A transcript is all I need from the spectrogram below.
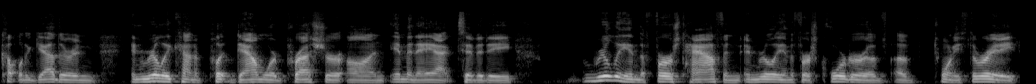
couple together and and really kind of put downward pressure on M and A activity, really in the first half and and really in the first quarter of of 23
